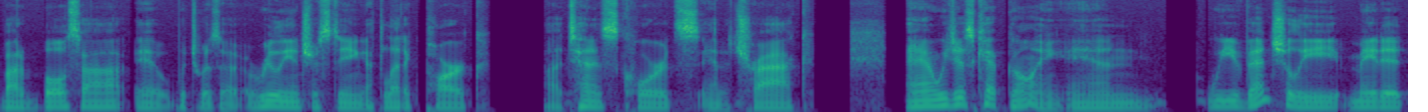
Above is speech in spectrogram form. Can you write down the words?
barbosa uh, which was a really interesting athletic park uh, tennis courts and a track and we just kept going and we eventually made it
